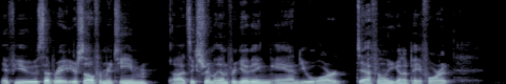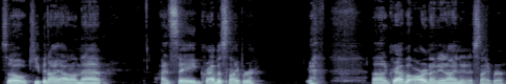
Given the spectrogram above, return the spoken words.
If you separate yourself from your team, uh, it's extremely unforgiving, and you are definitely going to pay for it. So keep an eye out on that. I'd say grab a sniper. uh, grab a R99 and a sniper.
